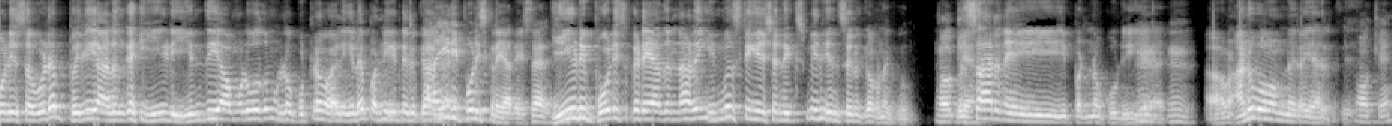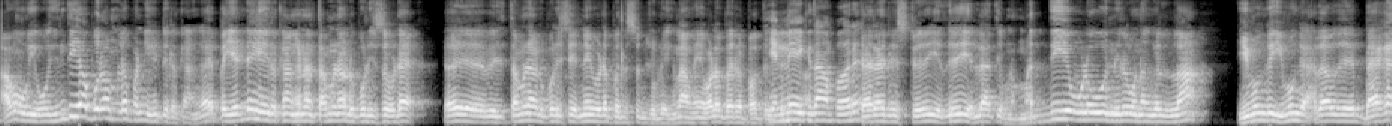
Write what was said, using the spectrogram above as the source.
போலீஸை விட பெரிய ஆளுங்க ஈடி இந்தியா முழுவதும் உள்ள குற்றவாளிகளை பண்ணிக்கிட்டு இருக்காங்க. இடி போலீஸ் கிடையாதே சார் ஈடி போலீஸ் கிடையாதுன்னாலும் இன்வெஸ்டிகேஷன் எக்ஸ்பீரியன்ஸ் இருக்கு அவனுக்கு. விசாரணை பண்ணக்கூடிய அனுபவம் நிறைய இருக்கு. அவன் இந்தியா புறம்ல பண்ணிக்கிட்டு இருக்காங்க. இப்ப என்ஐஏ இருக்காங்கன்னா தமிழ்நாடு போலீஸோட தமிழ்நாடு போலீஸ் என்னை விட பெருசுன்னு சொல்லுவீங்களா? அவன் எவ்வளவு பேரை பார்த்து என்ஐக்கு தான் பாரு. டெரரிஸ்ட் இது எல்லாத்தையும் மத்திய உளவு நிறுவனங்கள்லாம் இவங்க இவங்க அதாவது பெகா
